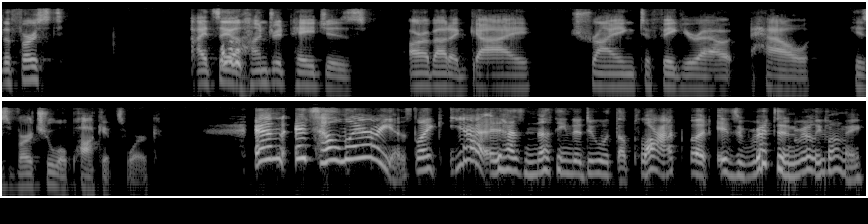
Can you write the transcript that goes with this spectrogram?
The first, I'd say, a hundred pages are about a guy trying to figure out how his virtual pockets work. And it's hilarious. Like, yeah, it has nothing to do with the plot, but it's written really funny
